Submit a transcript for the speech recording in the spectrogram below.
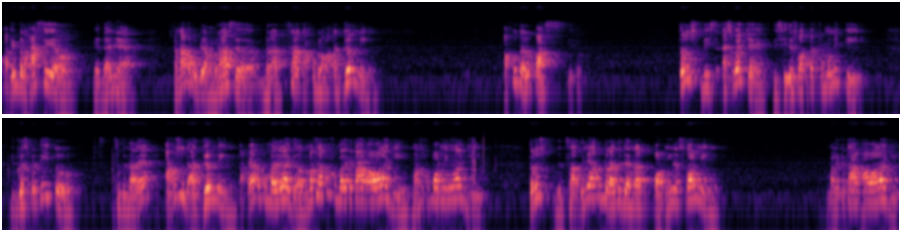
tapi berhasil bedanya Kenapa aku bilang berhasil? Berarti saat aku melakukan adjourning, aku udah lepas gitu. Terus di SWC, di Serious Wattpad Community, juga seperti itu. Sebenarnya aku sudah adjourning, tapi aku kembali lagi. Otomatis aku kembali ke tahap awal lagi, masuk ke forming lagi. Terus saat ini aku berada di antara forming dan storming. Kembali ke tahap awal lagi.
